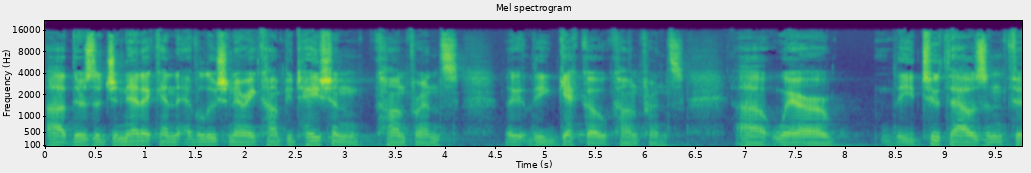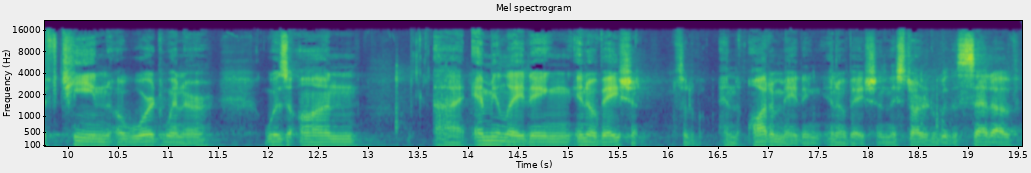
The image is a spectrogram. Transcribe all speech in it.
Uh, there's a genetic and evolutionary computation conference, the, the GECCO conference, uh, where the 2015 award winner was on uh, emulating innovation, sort of, and automating innovation. They started with a set of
